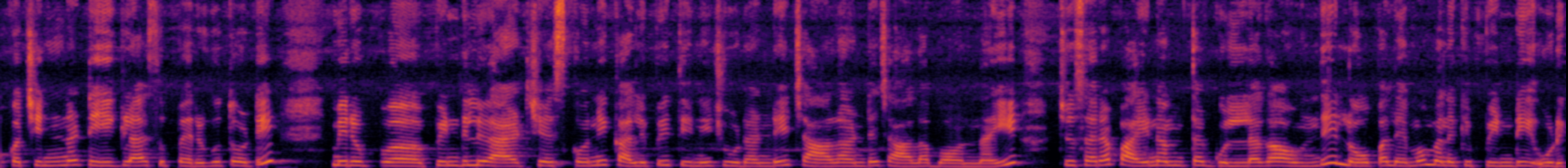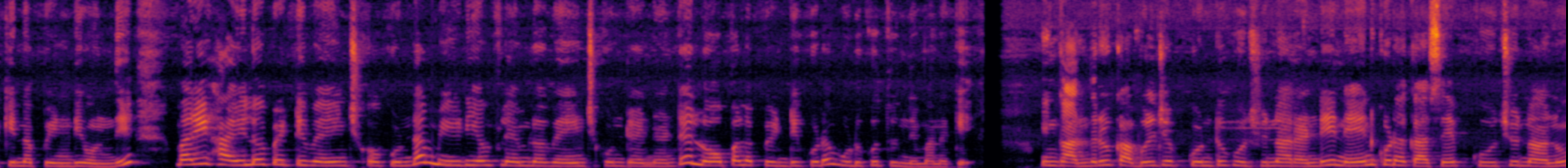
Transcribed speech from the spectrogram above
ఒక చిన్న టీ గ్లాసు పెరుగుతోటి మీరు పిండిలు యాడ్ చేసుకొని కలిపి తిని చూడండి. చాలా అంటే చాలా బాగున్నాయి. చూసారా? పైన అంతా గుల్లగా ఉంది. లోపలేమో మనకి పిండి ఉడికిన పిండి ఉంది. మరి హైలో పెట్టి వేయించుకోకుండా మీడియం ఫ్లేమ్లో వేయించుకుంటే ఏంటంటే లోపల పిండి కూడా ఉడుకుతుంది మనకి. ఇంకా అందరూ కబులు చెప్పుకుంటూ కూర్చున్నారండి. నేను కూడా కాసేపు కూర్చున్నాను.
